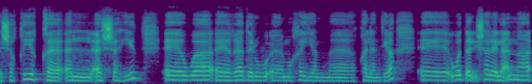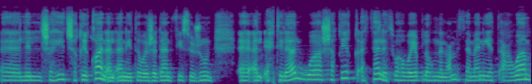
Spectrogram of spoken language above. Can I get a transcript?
شقيق الشهيد و غادروا آه، مخيم آه، قلنديا. آه، ود الإشارة إلى أن للشهيد شقيقان الآن يتواجدان في سجون الاحتلال. وشقيق الثالث وهو يبلغ من العمر ثمانية أعوام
